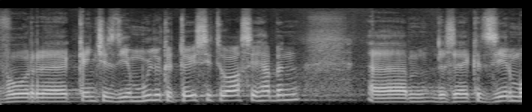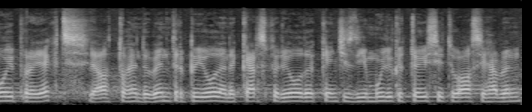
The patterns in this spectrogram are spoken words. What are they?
voor uh, kindjes die een moeilijke thuissituatie hebben. Um, dus eigenlijk een zeer mooi project. Ja, toch in de winterperiode, in de kerstperiode, kindjes die een moeilijke thuissituatie hebben,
